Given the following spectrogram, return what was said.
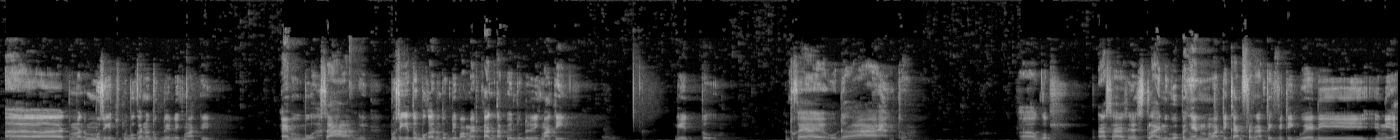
eh teman-teman musik itu tuh bukan untuk dinikmati. Eh bukan salah lagi. Musik itu bukan untuk dipamerkan tapi untuk dinikmati. Gitu. Itu kayak udah gitu. Eh gue rasa rasanya setelah ini gue pengen mematikan friend activity gue di ini ya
